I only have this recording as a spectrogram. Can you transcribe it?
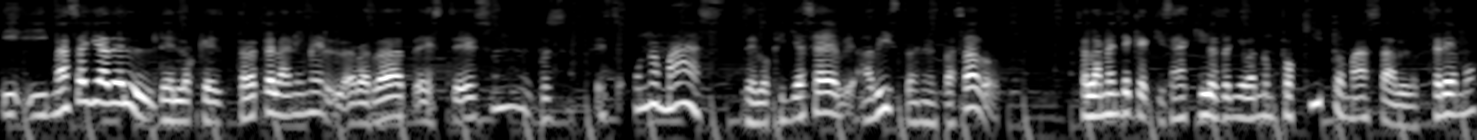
y, y más allá de lo que trata el anime, la verdad, este es un, pues, es uno más de lo que ya se ha, ha visto en el pasado. Solamente que quizás aquí lo están llevando un poquito más al extremo.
